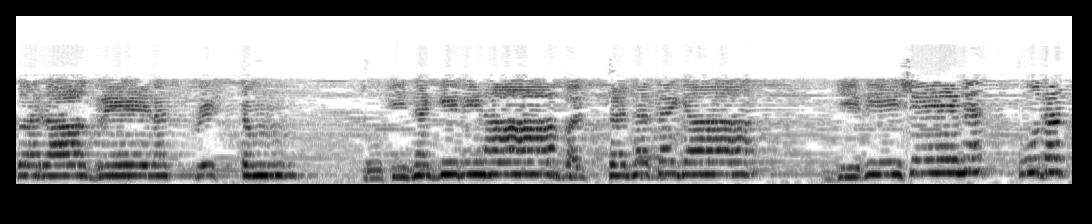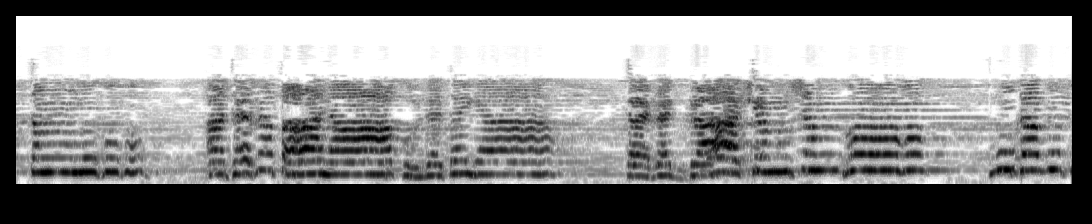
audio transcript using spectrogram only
कराग्रेण स्पृष्टम् सुहिनगिरिणा वत्सलतया गिरीशेन उदत्तम् मुहुः अधरपानाकुलतया। करग्राह्यम् शम्भोः मुखमुकुरवृन्दम्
